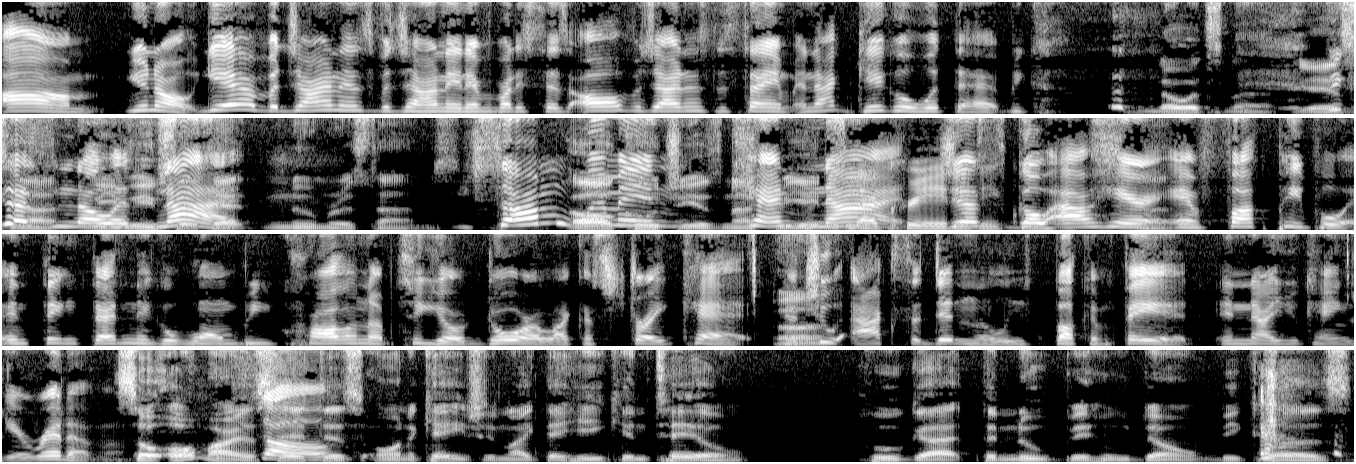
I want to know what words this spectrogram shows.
um, you know, yeah, vagina is vagina, and everybody says, "Oh, vagina is the same," and I giggle with that because no, it's not. Yeah, it's Because not. no, we, it's we've not. said that numerous times. some All women coochie is not created cannot equal. Not created just equal. go out here It's not. and fuck people and think that nigga won't be crawling up to your door like a stray cat that Uh. you accidentally fucking fed and now you can't get rid of him. So Omar has So- said this on occasion, like that he can tell who got the noop and who don't because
